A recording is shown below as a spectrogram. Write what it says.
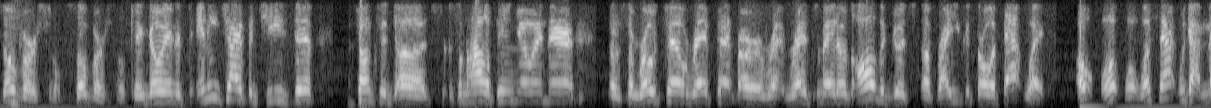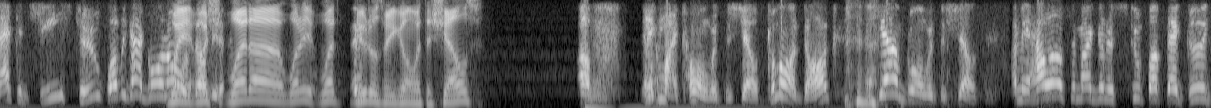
so versatile, so versatile. Can go into any type of cheese dip, chunks of uh, some jalapeno in there, some, some rotel, red pepper, red, red tomatoes, all the good stuff, right? You could throw it that way. Oh, oh, what's that? We got mac and cheese too. What we got going on? Wait, what, what, uh, what, are you, what noodles are you going with? The shells? Oh, am I going with the shells? Come on, dog. yeah, I'm going with the shells. I mean, how else am I going to scoop up that good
